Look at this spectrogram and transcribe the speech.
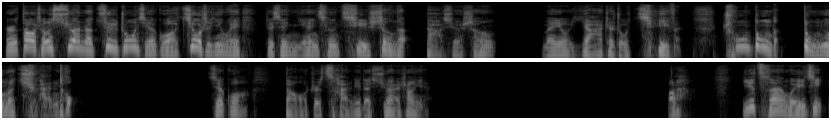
而造成血案的最终结果，就是因为这些年轻气盛的大学生没有压制住气氛，冲动的动用了拳头。结果导致惨烈的血案上演。好了，以此案为记，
